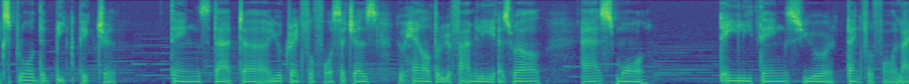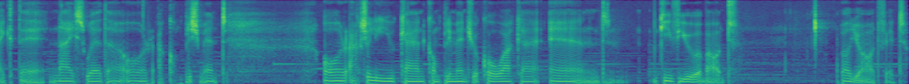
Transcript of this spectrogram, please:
Explore the big picture things that uh, you're grateful for, such as your health or your family, as well as small daily things you're thankful for, like the nice weather or accomplishment. Or actually, you can compliment your coworker and give you about about your outfit.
